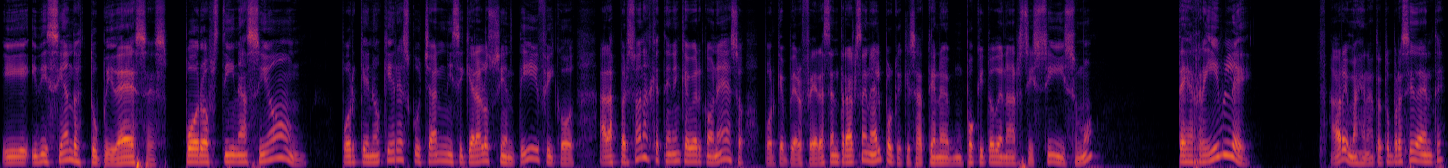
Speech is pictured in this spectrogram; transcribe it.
y, y diciendo estupideces por obstinación porque no quiere escuchar ni siquiera a los científicos, a las personas que tienen que ver con eso, porque prefiere centrarse en él porque quizás tiene un poquito de narcisismo. Terrible. Ahora imagínate a tu presidente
